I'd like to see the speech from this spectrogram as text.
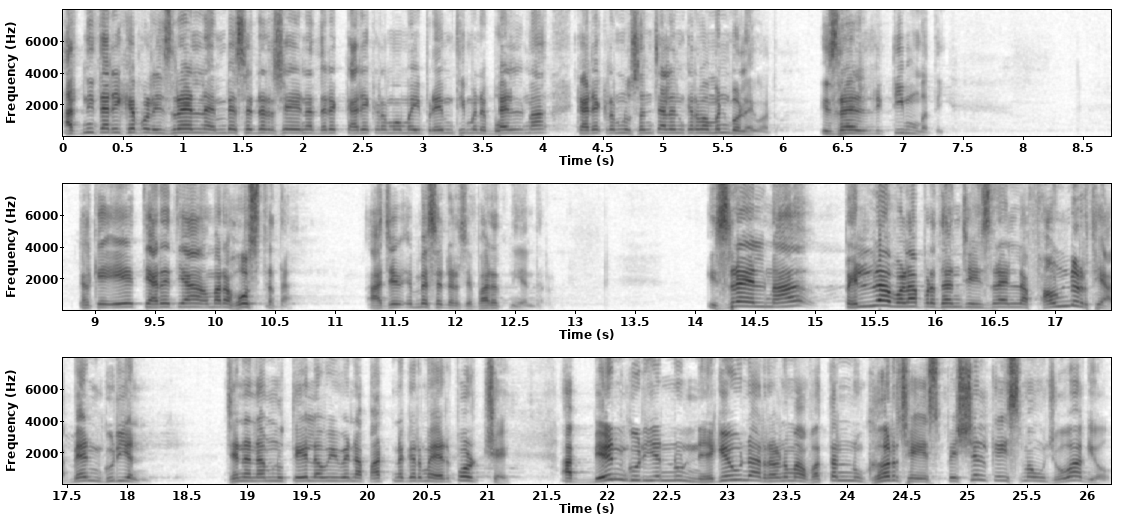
આજની તારીખે પણ ઇઝરાયલના એમ્બેસેડર છે, એના દરેક કાર્યક્રમોમાં એ પ્રેમથી મને બોલમાં, કાર્યક્રમનું સંચાલન કરવા મન બોલાવ્યો હતો. ઇઝરાયલની ટીમ હતી કારણ કે એ ત્યારે ત્યાં અમારા હોસ્ટ હતા. આજે એમ્બેસેડર છે ભારતની અંદર. ઇઝરાયલમાં પહેલા વડાપ્રધાન જે ઇઝરાયલના ફાઉન્ડર થયા, બેન ગુરિયન, જેના નામનું તેલ અવીવેના પાટનગરમાં એરપોર્ટ છે. આ બેન ગુરિયનનું નેગેવના રણમાં વતનનું ઘર છે, એ સ્પેશિયલ કેસમાં હું જોવા ગયો.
